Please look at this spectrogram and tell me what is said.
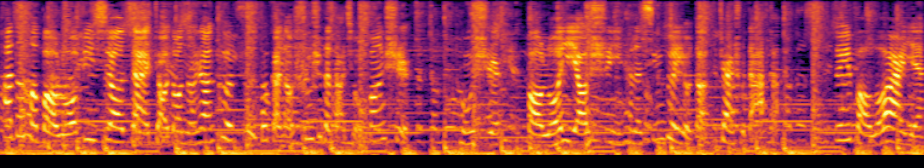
哈登和保罗必须要在找到能让各自都感到舒适的打球方式，同时保罗也要适应他的新队友的战术打法。对于保罗而言，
